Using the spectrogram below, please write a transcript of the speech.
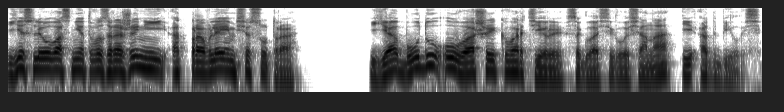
если у вас нет возражений, отправляемся с утра». «Я буду у вашей квартиры», — согласилась она и отбилась.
